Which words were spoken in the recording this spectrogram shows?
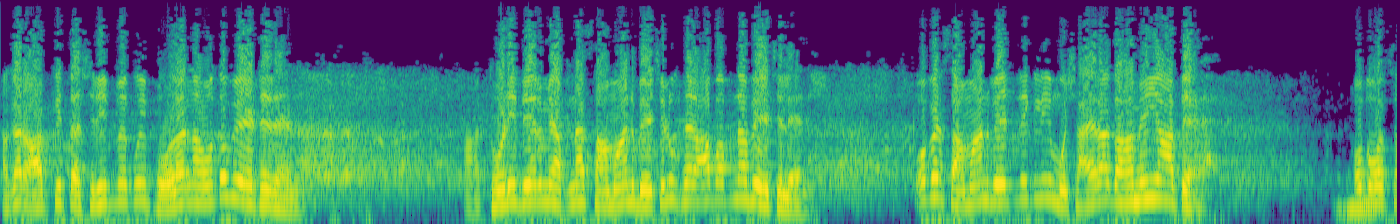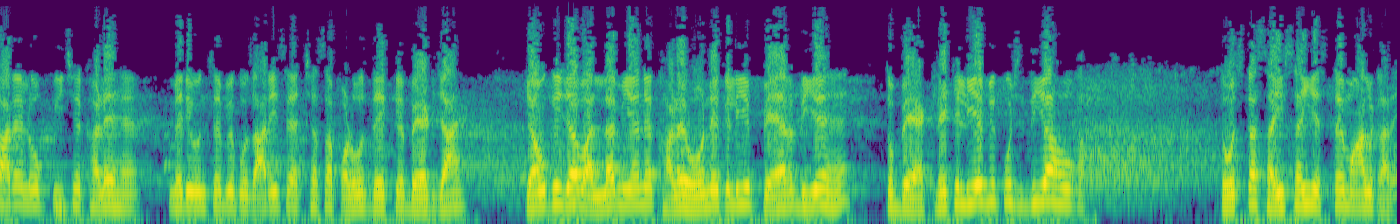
اگر آپ کی تشریف میں کوئی پھوڑا نہ ہو تو بیٹھے رہنا۔ ہاں تھوڑی دیر میں اپنا سامان بیچ لوں پھر آپ اپنا بیچ لینا۔ وہ پھر سامان بیچنے کے لیے مشاعرہ گاہ میں ہی آتے ہیں۔ اور بہت سارے لوگ پیچھے کھڑے ہیں۔ میری ان سے بھی گزارش ہے اچھا سا پڑوس دیکھ کے بیٹھ جائیں۔ کیونکہ جب اللہ میاں نے کھڑے ہونے کے لیے پیر دیے ہیں، تو بیٹھنے کے لیے بھی کچھ دیا ہوگا۔ تو اس کا صحیح صحیح استعمال کرے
